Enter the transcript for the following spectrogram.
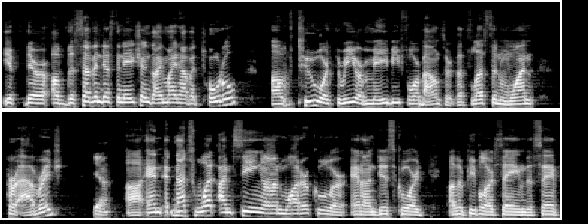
if there of the seven destinations, I might have a total of two or three or maybe four bouncers. That's less than one per average. Yeah. Uh, and, and that's what I'm seeing on Water Cooler and on Discord. Other people are saying the same.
